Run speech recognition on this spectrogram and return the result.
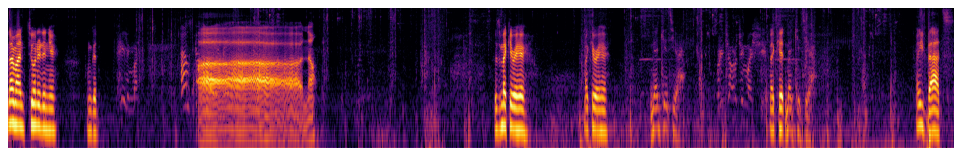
Never mind. 200 in here. I'm good. Healing my. I'm stuck. Uh, no. There's a mech right here. Mech right here. Med kit here. Recharging my shield. Mech kit. Med kit here. I need bats.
